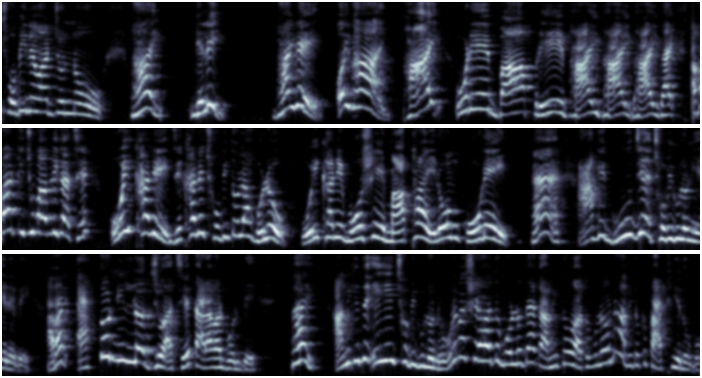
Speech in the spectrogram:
ছবি নেওয়ার জন্য। ভাই, গেলি? ভাই রে, ওই ভাই ভাই, ওরে বাপ রে, ভাই ভাই ভাই ভাই। আবার কিছু পাবলিক আছে, ওইখানে, যেখানে ছবি তোলা হলো, ওইখানে বসে মাথা এরম করে হ্যাঁ আগে গুজে ছবিগুলো নিয়ে নেবে। আবার এত নির্লজ্জ আছে, তারা আবার বলবে ভাই, আমি কিন্তু এই এই ছবিগুলো নেব। এবার সে হয়তো বলল, দেখ, আমি তো অতগুলো না, আমি তোকে পাঠিয়ে দেবো।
